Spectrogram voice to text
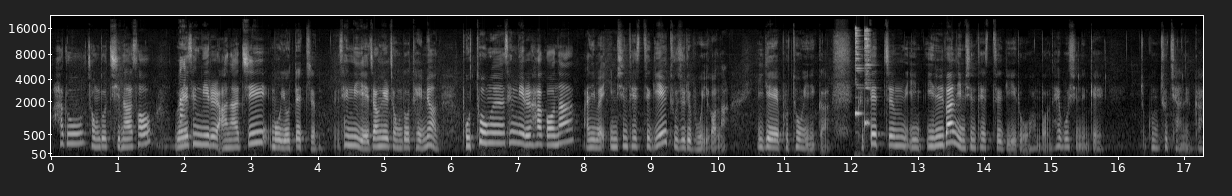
하루 정도 지나서 왜 생리를 안 하지? 뭐 요때쯤 생리 예정일 정도 되면 보통은 생리를 하거나 아니면 임신 테스트기에 두 줄이 보이거나 이게 보통이니까 그때쯤 임- 일반 임신 테스트기로 한번 해보시는 게 조금 좋지 않을까.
